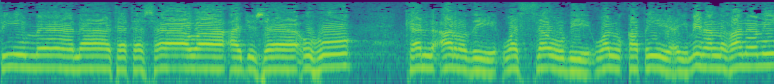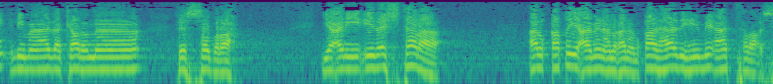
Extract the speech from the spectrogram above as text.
فيما لا تتساوى أجزاؤه كالأرض والثوب والقطيع من الغنم لما ذكرنا في الصبرة. يعني إذا اشترى القطيع من الغنم قال هذه مئة رأس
